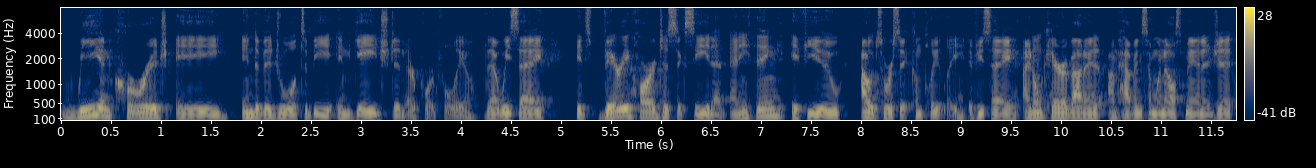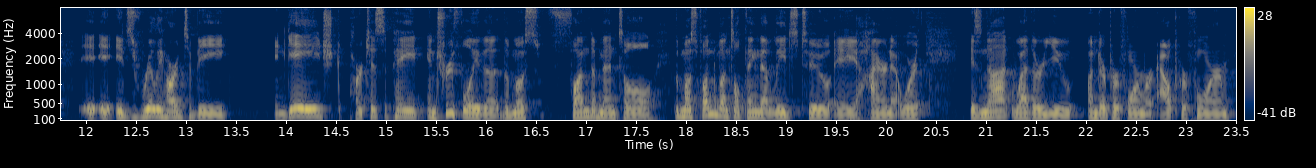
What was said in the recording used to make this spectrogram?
we encourage a individual to be engaged in their portfolio. That we say it's very hard to succeed at anything if you outsource it completely. If you say I don't care about it, I'm having someone else manage it. it it's really hard to be engaged, participate, and truthfully, the the most fundamental the most fundamental thing that leads to a higher net worth is not whether you underperform or outperform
